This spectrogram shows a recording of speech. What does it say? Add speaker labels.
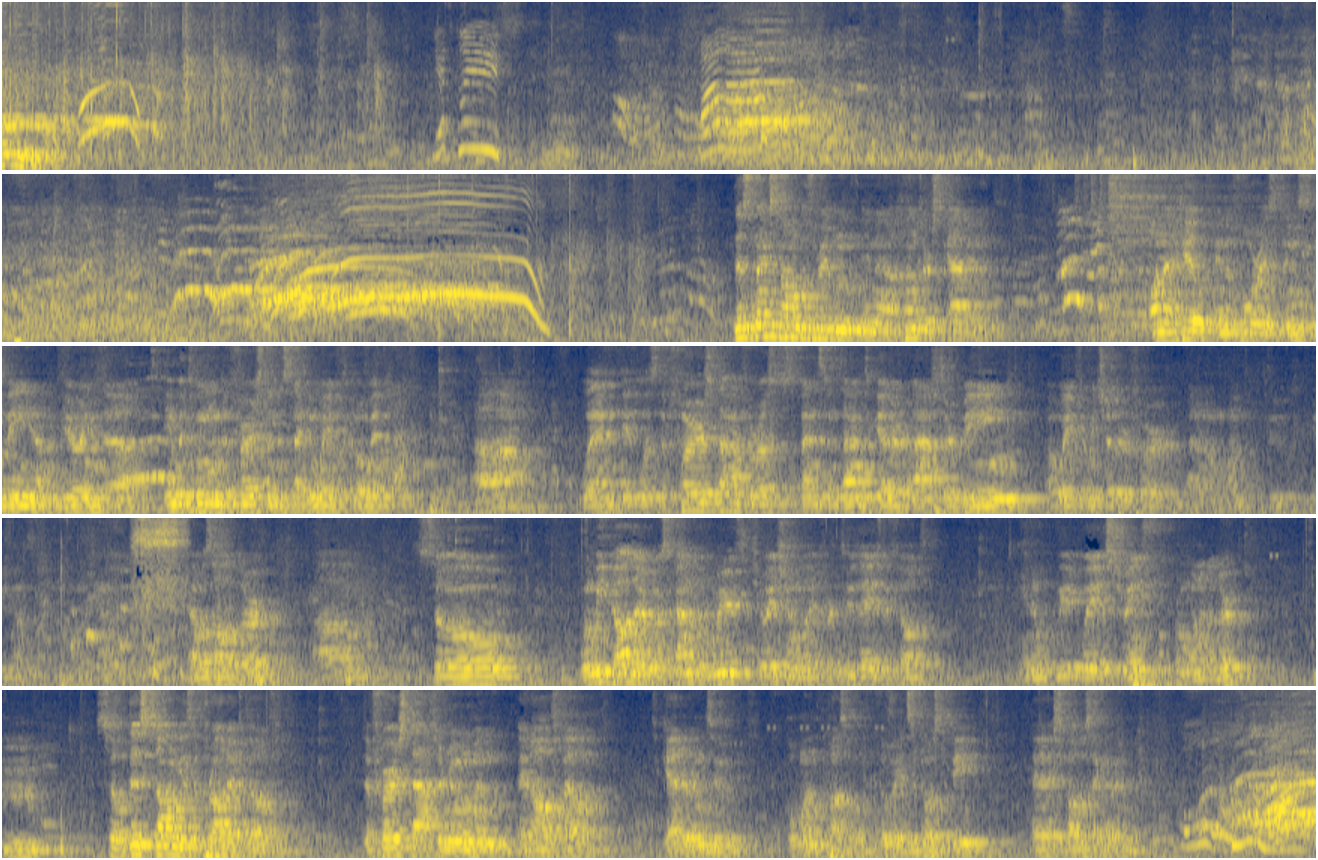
Speaker 1: Thank you.
Speaker 2: Yes, please. Holla.
Speaker 1: This next song was written in a hunter's cabin on a hill in a forest in Slovenia during the, in between the first and the second wave of COVID. Uh, when it was the first time for us to spend some time together after being away from each other for, I don't know, a month, two, three months. that was all a blur. Um, so when we got there, it was kind of a weird situation. Like for two days, we felt in a weird way estranged from one another. Mm. So this song is a product of the first afternoon when it all fell together into a one puzzle the way it's supposed to be. Uh, it's called Second
Speaker 2: Ooh.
